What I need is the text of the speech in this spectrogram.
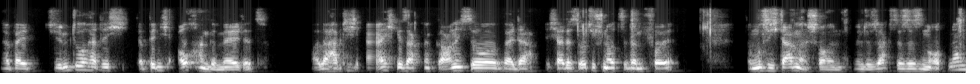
Na, bei Jimdo hatte ich, da bin ich auch angemeldet. Aber da hatte ich ehrlich gesagt noch gar nicht so, weil da, ich hatte so die Schnauze dann voll. Da muss ich da mal schauen. Wenn du sagst, das ist in Ordnung,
